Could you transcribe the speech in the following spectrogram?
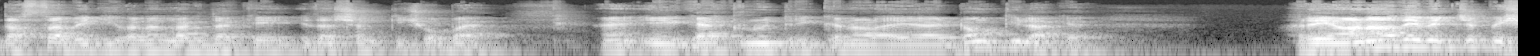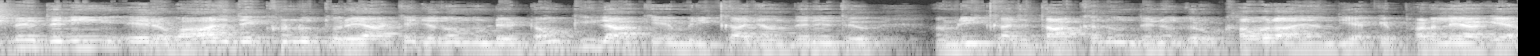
ਦਸਤਾਵੇਜ਼ੀ ਵਾਲਾ ਲੱਗਦਾ ਕਿ ਇਹਦਾ ਸ਼ੰਕੀ ਸ਼ੋਭਾ ਹੈ ਹੈਂ, ਇਹ ਗੈਰ ਕਾਨੂੰਨੀ ਤਰੀਕੇ ਨਾਲ ਆਇਆ ਹੈ ਡੌਂਕੀ ਲਾ ਕੇ। ਹਰਿਆਣਾ ਦੇ ਵਿੱਚ ਪਿਛਲੇ ਦਿਨੀ ਇਹ ਰਿਵਾਜ ਦੇਖਣ ਨੂੰ ਤੁਰਿਆ ਕਿ ਜਦੋਂ ਮੁੰਡੇ ਡੌਂਕੀ ਲਾ ਕੇ ਅਮਰੀਕਾ ਜਾਂਦੇ ਨੇ ਤੇ ਅਮਰੀਕਾ 'ਚ ਦਾਖਲ ਹੁੰਦੇ ਨੇ ਉਧਰੋਂ ਖਬਰ ਆ ਜਾਂਦੀ ਹੈ ਕਿ ਫੜ ਲਿਆ ਗਿਆ।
